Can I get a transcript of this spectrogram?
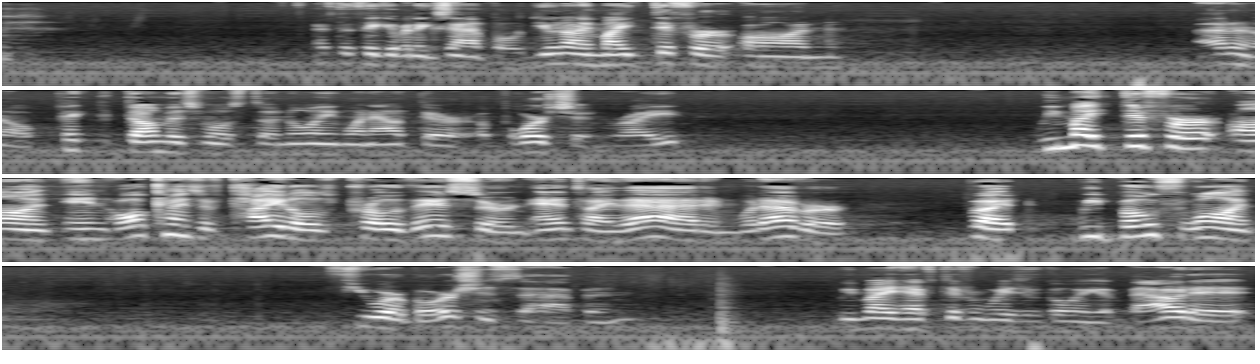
I have to think of an example. You and I might differ on. I don't know. Pick the dumbest, most annoying one out there. Abortion, right? We might differ on in all kinds of titles, pro this or anti that, and whatever. But we both want fewer abortions to happen. We might have different ways of going about it.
